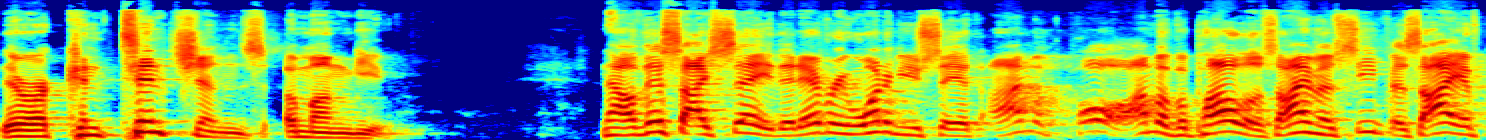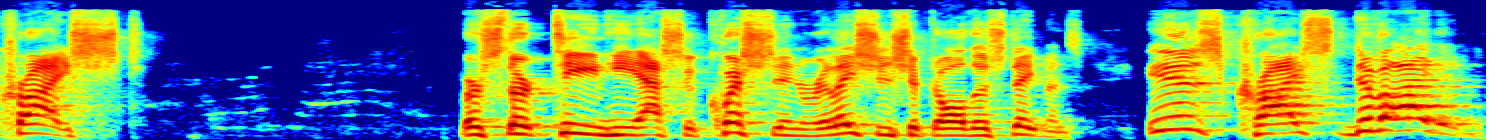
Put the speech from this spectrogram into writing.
There are contentions among you. Now, this I say that every one of you saith, I'm of Paul, I'm of Apollos, I'm of Cephas, I of Christ. Verse 13, he asks a question in relationship to all those statements Is Christ divided?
